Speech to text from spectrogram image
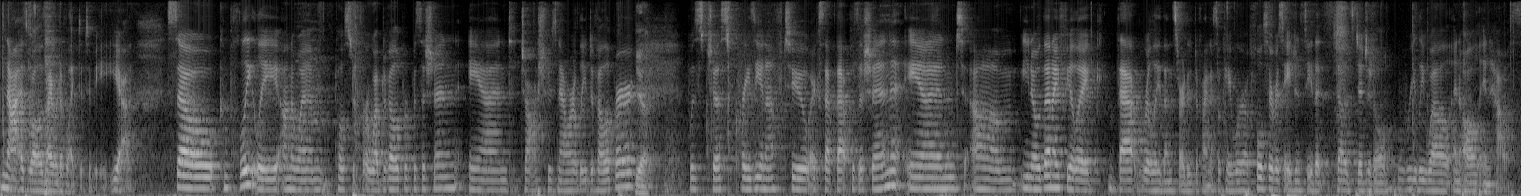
not as well as I would have liked it to be. Yeah. So completely on a whim, posted for a web developer position, and Josh, who's now our lead developer, Yeah. was just crazy enough to accept that position. And, um, you know, then I feel like that really then started to define us. Okay, we're a full service agency that does digital really well and all in house,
